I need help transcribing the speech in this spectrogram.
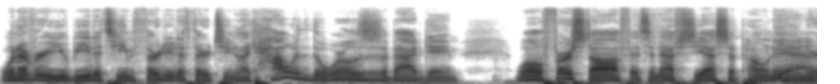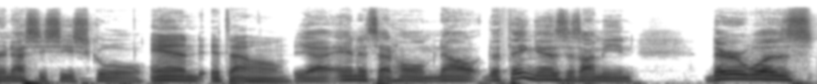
whenever you beat a team 30 to 13, you're like how in the world is this a bad game? Well, first off, it's an FCS opponent and you're an SEC school. And it's at home. Yeah, and it's at home. Now, the thing is is I mean, there was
